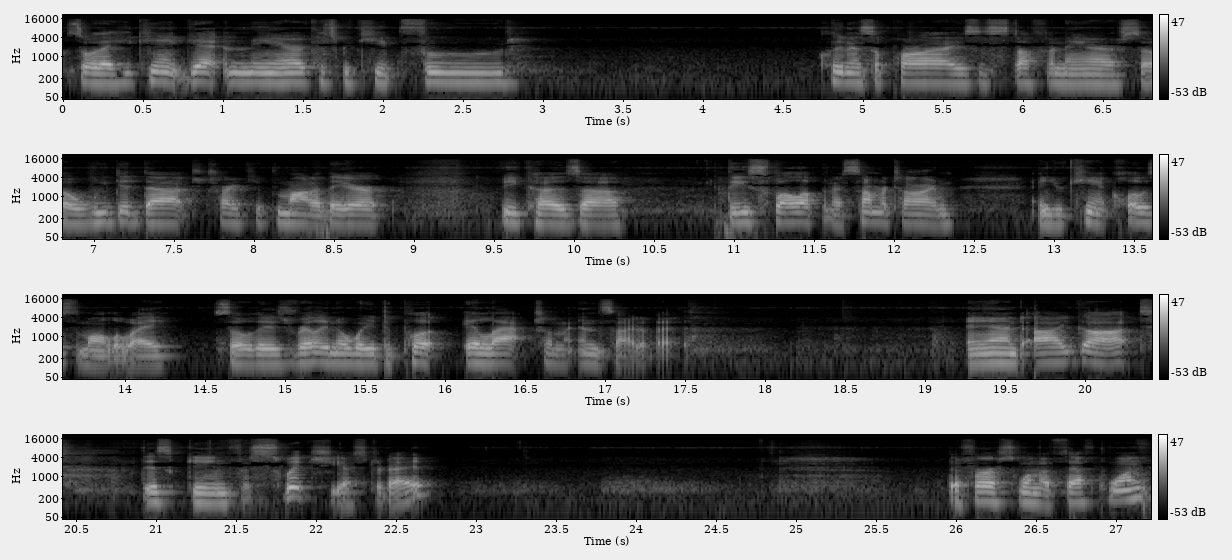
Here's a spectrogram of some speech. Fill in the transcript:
so that he can't get in there because we keep food, cleaning supplies and stuff in there. So we did that to try to keep him out of there because uh, these swell up in the summertime and you can't close them all the way. So there's really no way to put a latch on the inside of it. And I got this game for Switch yesterday. The first one, the theft one.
